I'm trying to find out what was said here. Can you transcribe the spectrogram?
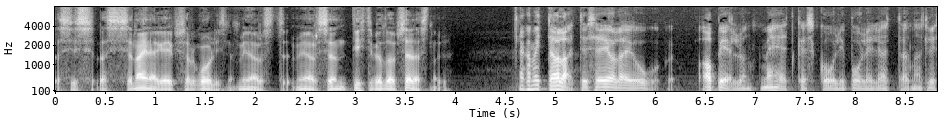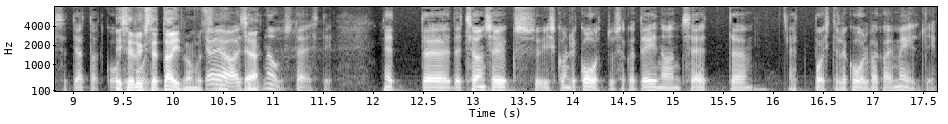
las siis, las siis see naine käib seal koolis, noh minu arust, minu arust see on, tihtipeale tuleb sellest nagu. aga mitte alati, see ei ole ju abiellunud mehed, kes kooli pooleli jätavad, nad lihtsalt jätavad kooli ei, see oli üks detail, ma mõtlesin. jaa, jaa, nõus, täiesti. et, et see on see üks ühiskondlik ootus, aga teine on see, et et poistele kool väga ei meeldi.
